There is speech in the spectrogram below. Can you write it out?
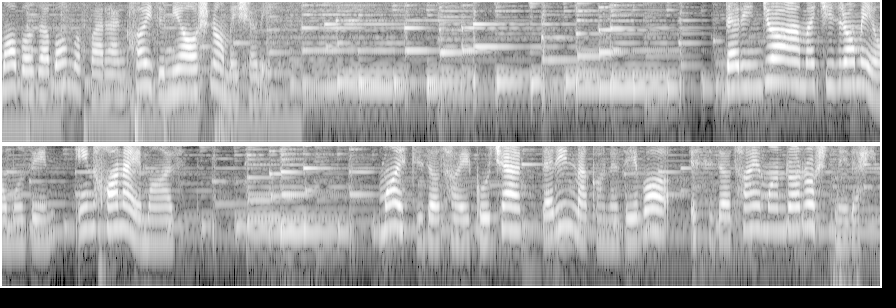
ما با زبان و فرهنگ های دنیا آشنا می شویم. در اینجا همه چیز را می آموزیم. این خانه ما است. ما استعدادهای کوچک در این مکان زیبا استعدادهایمان را رشد می دهیم.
